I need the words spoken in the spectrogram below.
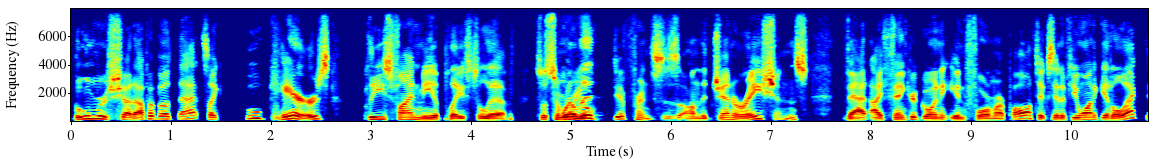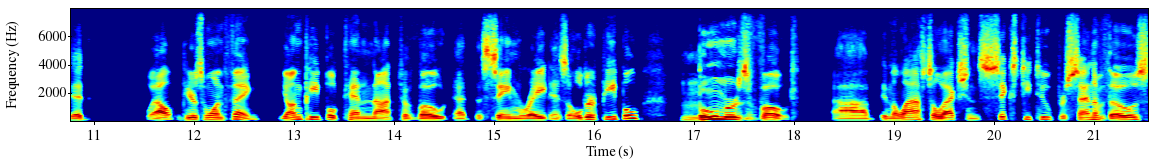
boomers shut up about that? It's like, who cares? please find me a place to live. So some well, real differences on the generations that I think are going to inform our politics. And if you want to get elected, well, here's one thing. Young people tend not to vote at the same rate as older people. Mm. Boomers vote. Uh, in the last election, 62% of those,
